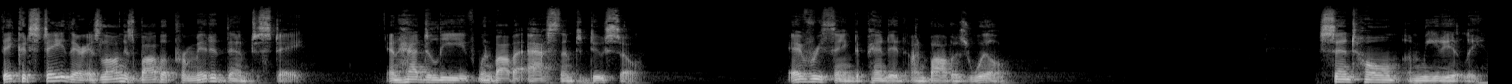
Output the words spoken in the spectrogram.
They could stay there as long as Baba permitted them to stay, and had to leave when Baba asked them to do so. Everything depended on Baba's will. Sent home immediately.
